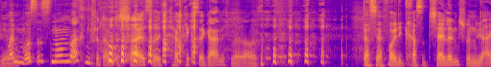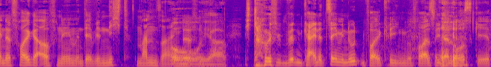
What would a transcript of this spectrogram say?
Ja. man muss es nur machen, verdammte Scheiße. Ich hab- krieg's ja gar nicht mehr raus. Das ist ja voll die krasse Challenge, wenn wir eine Folge aufnehmen, in der wir nicht Mann sein Oh dürfen. ja. Ich glaube, wir würden keine 10 Minuten voll kriegen, bevor es wieder losgeht.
